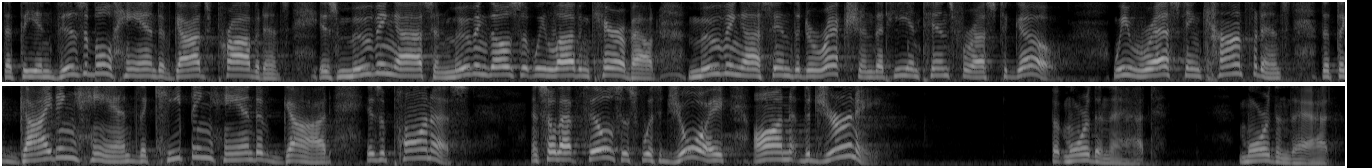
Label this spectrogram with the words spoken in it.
that the invisible hand of God's providence is moving us and moving those that we love and care about, moving us in the direction that He intends for us to go. We rest in confidence that the guiding hand, the keeping hand of God is upon us. And so that fills us with joy on the journey. But more than that, more than that,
